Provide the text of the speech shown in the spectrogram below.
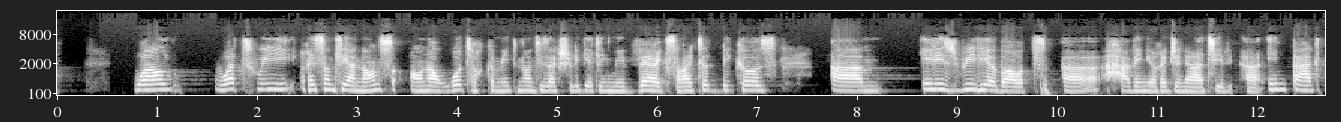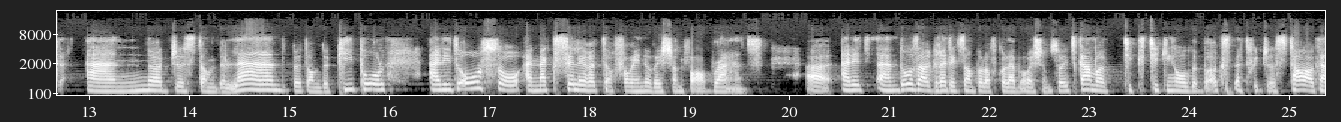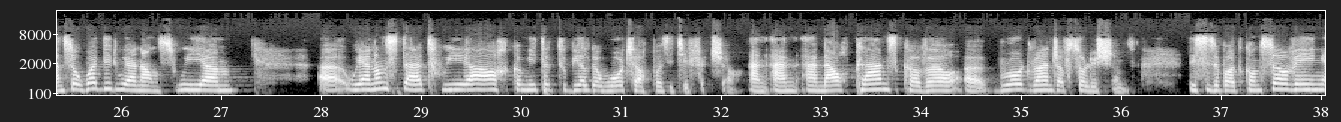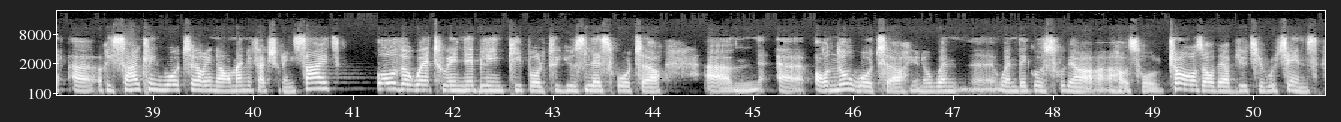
Well, what we recently announced on our water commitment is actually getting me very excited because um, it is really about uh, having a regenerative uh, impact and not just on the land, but on the people. And it's also an accelerator for innovation for our brands. Uh, and it's and those are great example of collaboration. So it's kind of tick, ticking all the boxes that we just talked. And so what did we announce? We um, uh, we announced that we are committed to build a water positive future, and and and our plans cover a broad range of solutions. This is about conserving, uh, recycling water in our manufacturing sites, all the way to enabling people to use less water um, uh, or no water, you know, when uh, when they go through their household chores or their beauty routines.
